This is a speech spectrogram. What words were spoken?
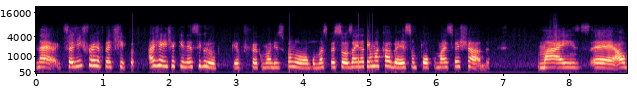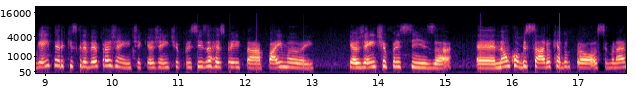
né? Se a gente for refletir, a gente aqui nesse grupo, porque foi como a Maurício falou, algumas pessoas ainda têm uma cabeça um pouco mais fechada. Mas é, alguém ter que escrever para gente que a gente precisa respeitar pai e mãe, que a gente precisa é, não cobiçar o que é do próximo, né?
